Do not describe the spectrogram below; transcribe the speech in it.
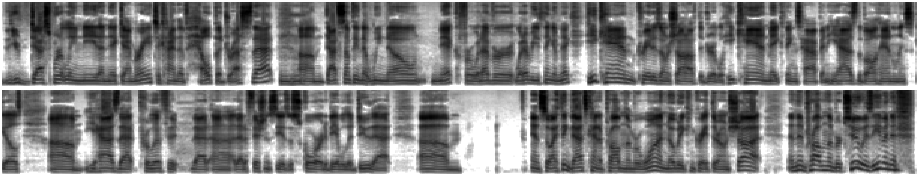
you desperately need a Nick Emery to kind of help address that. Mm-hmm. Um, that's something that we know Nick for whatever whatever you think of Nick, he can create his own shot off the dribble. He can make things happen. He has the ball handling skills. Um, he has that prolific that uh, that efficiency as a scorer to be able to do that. Um, and so I think that's kind of problem number one. Nobody can create their own shot. And then problem number two is even if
